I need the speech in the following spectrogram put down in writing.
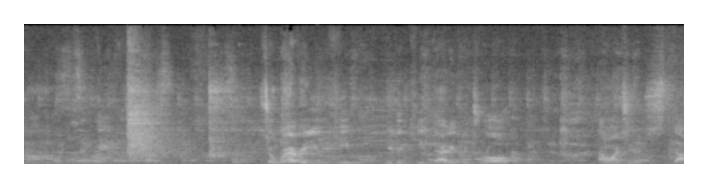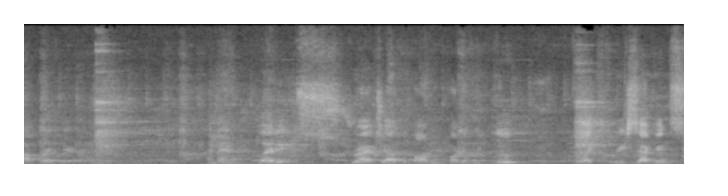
Uh-huh. So wherever you keep, you can keep that in control. I want you to stop right there, and then let it stretch out the bottom part of your glute for like three seconds,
